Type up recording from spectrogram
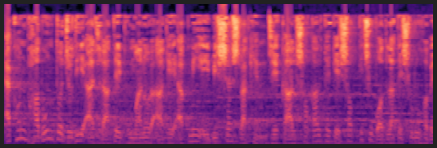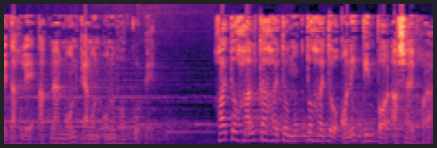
এখন ভাবুন তো যদি আজ রাতে ঘুমানোর আগে আপনি এই বিশ্বাস রাখেন যে কাল সকাল থেকে সবকিছু বদলাতে শুরু হবে, তাহলে আপনার মন কেমন অনুভব করবে? হয়তো হালকা, হয়তো মুক্ত, হয়তো অনেক দিন পর আশায় ভরা।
